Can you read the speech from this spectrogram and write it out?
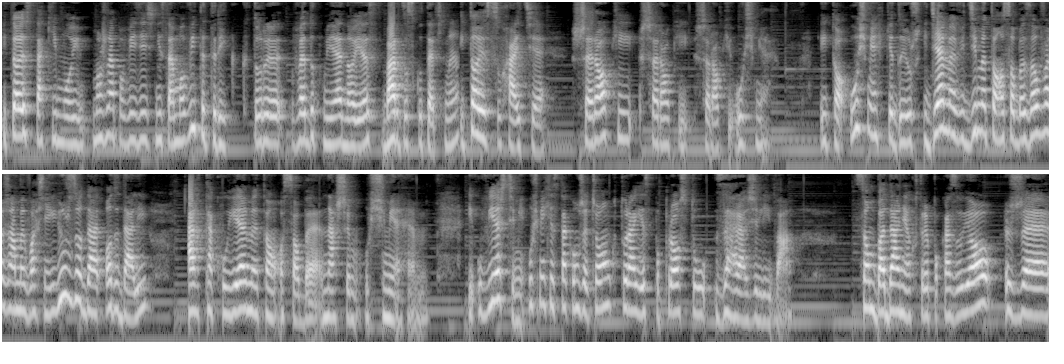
I to jest taki mój, można powiedzieć, niesamowity trik, który według mnie no, jest bardzo skuteczny. I to jest, słuchajcie, szeroki, szeroki, szeroki uśmiech i to uśmiech, kiedy już idziemy, widzimy tą osobę, zauważamy właśnie już z oddali, atakujemy tą osobę naszym uśmiechem. I uwierzcie mi, uśmiech jest taką rzeczą, która jest po prostu zaraźliwa. Są badania, które pokazują, że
